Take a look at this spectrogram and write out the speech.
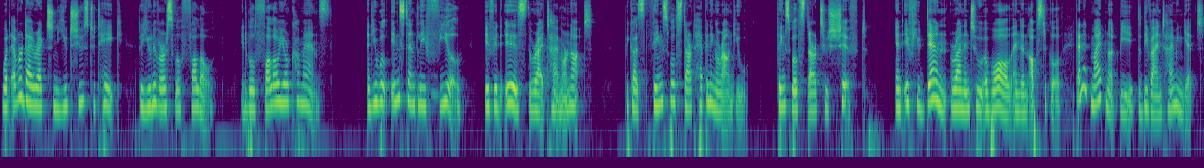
Whatever direction you choose to take, the universe will follow. It will follow your commands. And you will instantly feel if it is the right time or not. Because things will start happening around you, things will start to shift. And if you then run into a wall and an obstacle, then it might not be the divine timing yet.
